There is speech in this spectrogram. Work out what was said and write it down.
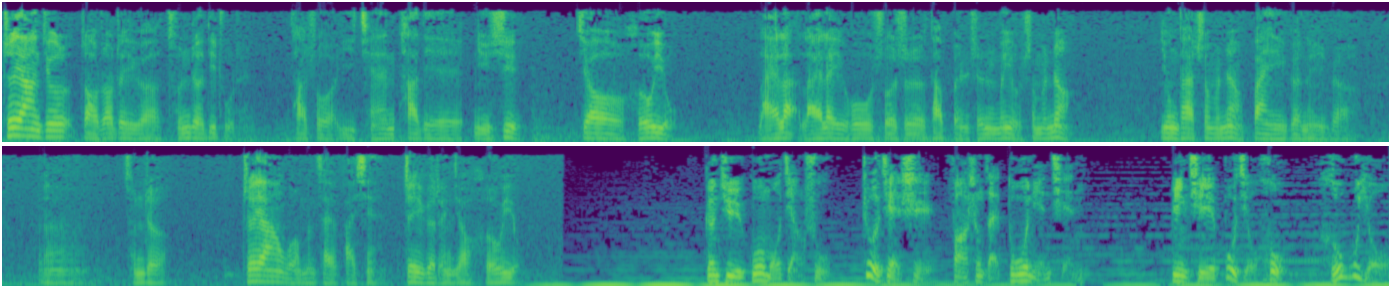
这样就找着这个存折的主人。他说，以前他的女婿叫何友，来了来了以后，说是他本身没有身份证，用他身份证办一个那个嗯存折。这样我们才发现，这个人叫何伟友。根据郭某讲述，这件事发生在多年前，并且不久后，何武友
